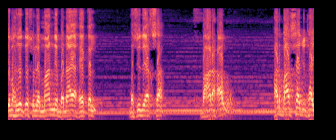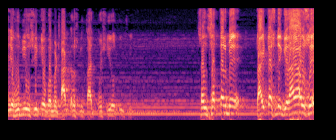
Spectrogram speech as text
जब हज़रत सुलेमान ने बनाया हैकल, मस्जिद अक्सा, वहाँ रहा वो। हर बादशाह जो था, यहूदी उसी के ऊपर बिठाकर उसकी ताजपोशी होती थी। सन सत्तर में टाइटस ने गिराया उसे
